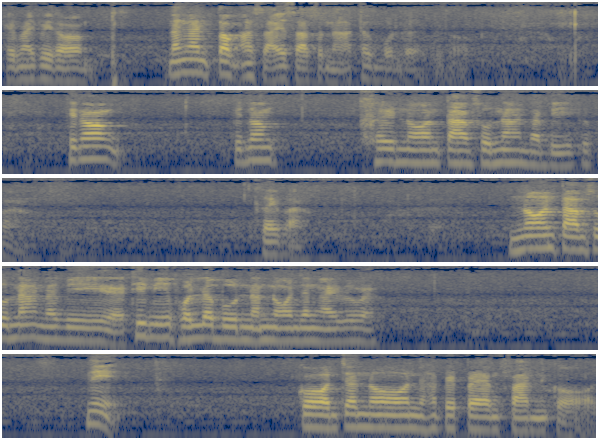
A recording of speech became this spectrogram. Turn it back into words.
เห็นไหมพี่น้องนั่งั้นต้องอาศัยศาสนาทั้งหมดเลยพี่น้อง พี่น้องพี่น้องเคยนอนตามสุนนะนบีหรือเปล่า เคยเปล่านอนตามสุนนะนบีที่มีผลบุญนั้นนอนยังไงรู้ไหมนี่ ก่อนจะนอนให้ไปแปลงฟันก่อน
